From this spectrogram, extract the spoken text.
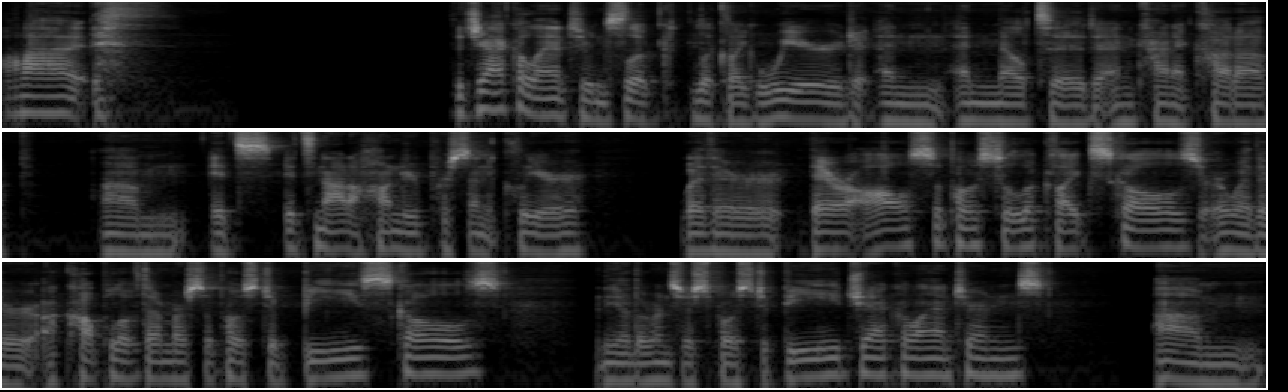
uh, the jack o' lanterns look look like weird and and melted and kind of cut up. Um, it's it's not hundred percent clear whether they're all supposed to look like skulls or whether a couple of them are supposed to be skulls and the other ones are supposed to be jack-o'-lanterns um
